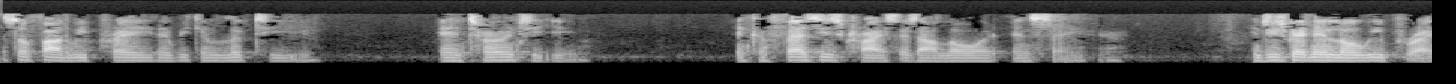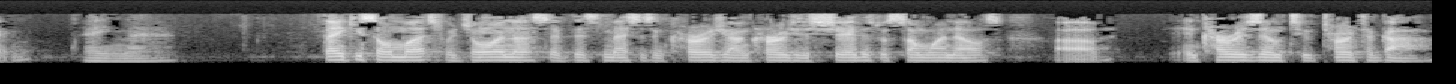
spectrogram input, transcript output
So Father, we pray that we can look to you and turn to you and confess Jesus Christ as our Lord and Savior. In Jesus' great name, Lord, we pray. Amen. Thank you so much for joining us. If this message encouraged you, I encourage you to share this with someone else. Uh, encourage them to turn to God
